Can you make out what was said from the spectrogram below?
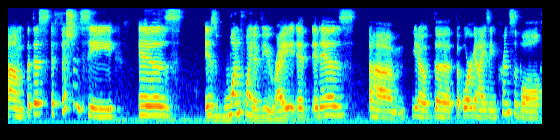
Um, but this efficiency is is one point of view, right? It, it is um, you know the the organizing principle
